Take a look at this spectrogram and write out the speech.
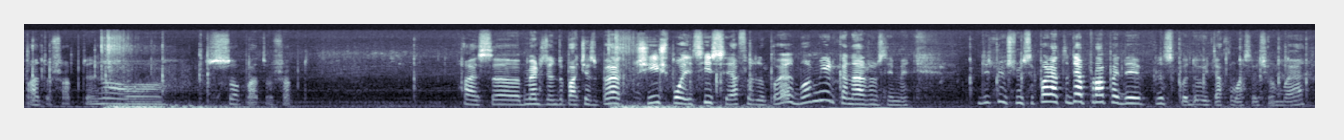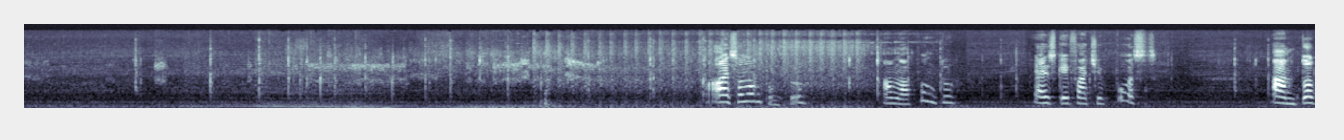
479 so 47. Hai să mergem după acest băiat. 5 polițiști se află după el. Mă mir că n-a ajuns nimeni. Deci nu știu, mi se pare atât de aproape de răspădă. Uite, acum să un băiat. Hai să luăm punctul. Am luat punctul. I-a zis că îi face post. Am tot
